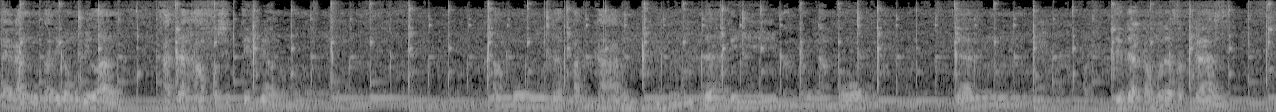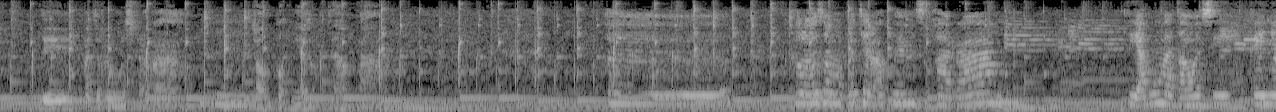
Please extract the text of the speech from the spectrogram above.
ya kan tadi kamu bilang ada hal positif yang kamu dapatkan dari mantan kamu dan tidak kamu dapatkan di pacar kamu sekarang. Hmm. contohnya seperti apa? Eh, kalau sama pacar aku yang sekarang ya aku nggak tahu sih. Kayaknya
